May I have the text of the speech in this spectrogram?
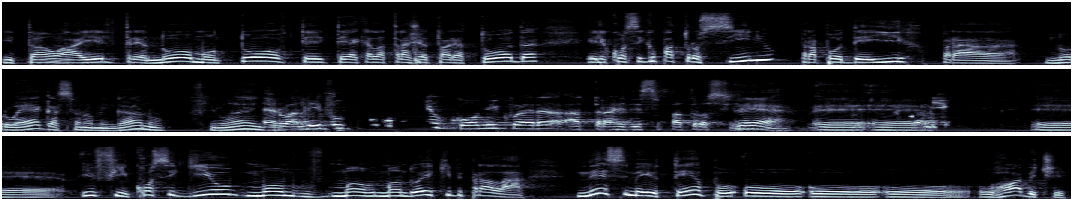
Então, uhum. aí ele treinou, montou, tem, tem aquela trajetória toda. Ele conseguiu patrocínio para poder ir para Noruega, se eu não me engano, Finlândia. Era o alívio o cômico era atrás desse patrocínio. É, é, é, é enfim, conseguiu, mandou a equipe para lá. Nesse meio tempo, o, o, o, o Hobbit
